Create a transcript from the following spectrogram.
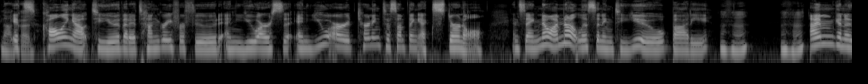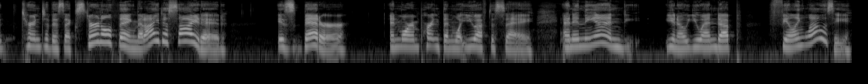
not It's good. calling out to you that it's hungry for food and you are and you are turning to something external and saying, "No, I'm not listening to you, body. Mm-hmm. Mm-hmm. I'm going to turn to this external thing that I decided is better and more important than what you have to say. And in the end, you know, you end up feeling lousy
